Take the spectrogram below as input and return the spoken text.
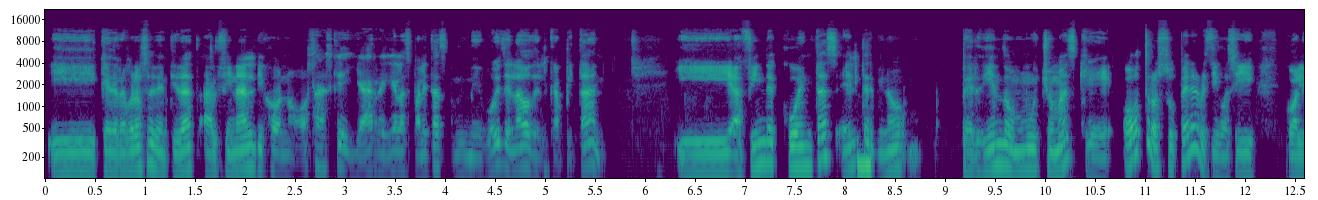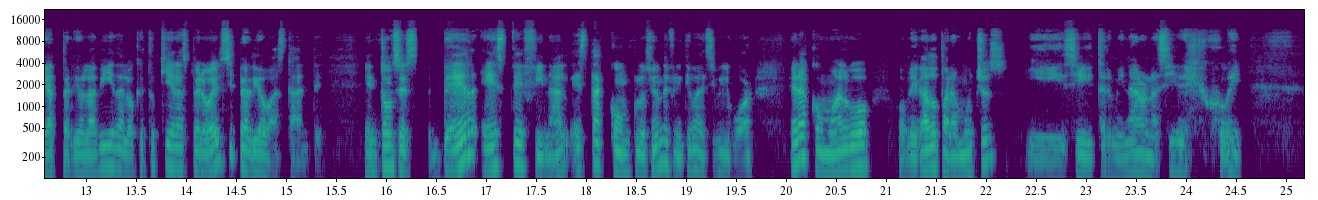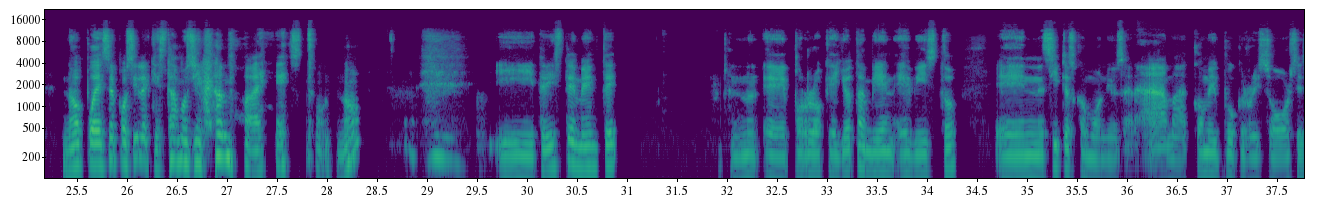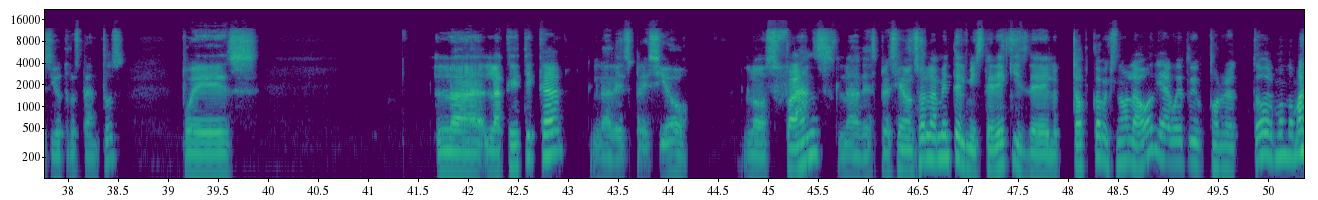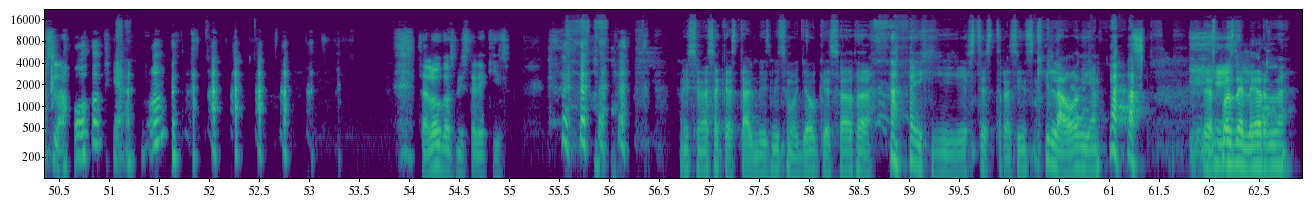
y que reveló su identidad, al final dijo, no, sabes que ya regué las paletas, me voy del lado del capitán. Y a fin de cuentas, él terminó perdiendo mucho más que otros superhéroes. Digo así, Goliath perdió la vida, lo que tú quieras, pero él sí perdió bastante. Entonces, ver este final, esta conclusión definitiva de Civil War, era como algo obligado para muchos y sí terminaron así de, uy, no puede ser posible que estamos llegando a esto, ¿no? Y tristemente, eh, por lo que yo también he visto en sitios como Newsarama, Comic Book Resources y otros tantos, pues la, la crítica la despreció. Los fans la despreciaron. Solamente el Mr. X del Top Comics no la odia, güey, todo el mundo más la odia, ¿no? Saludos, Mr. X. A mí se me hace que hasta el mismísimo Joe Quesada y este Straczynski la odian después de leerla.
